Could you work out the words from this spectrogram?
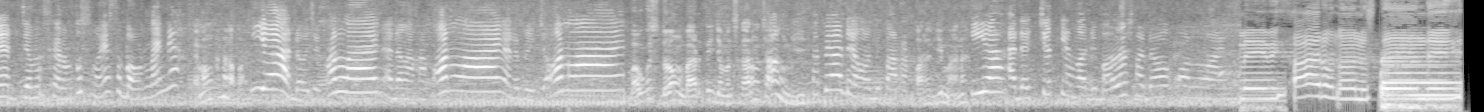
Dan zaman sekarang tuh semuanya serba online ya. Emang kenapa? Iya, ada ojek online, ada ngakak online, ada belanja online. Bagus dong, berarti zaman sekarang canggih. Tapi ada yang lebih parah. Parah gimana? Iya, ada chat yang nggak dibalas padahal online. Maybe I don't understand it.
